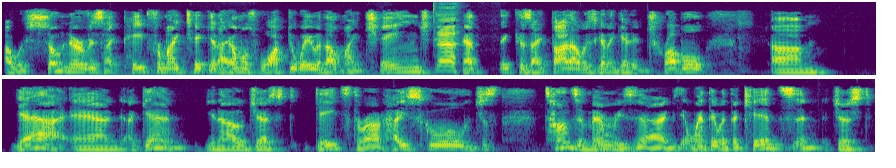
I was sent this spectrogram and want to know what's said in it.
I was so nervous. I paid for my ticket. I almost walked away without my change Ah. because I thought I was going to get in trouble. Um, yeah. And again, you know, just dates throughout high school, just tons of memories there. I went there with the kids and just,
